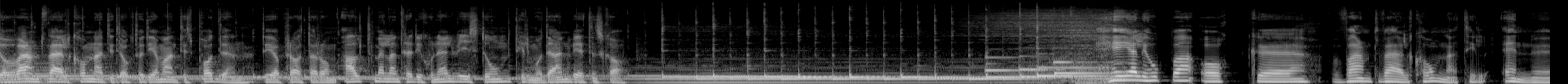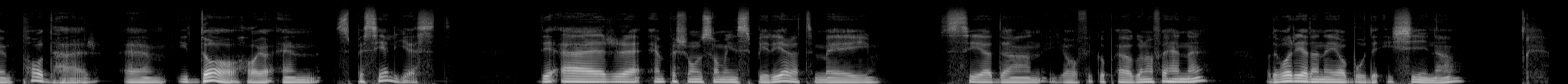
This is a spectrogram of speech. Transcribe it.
Hej och varmt välkomna till Dr. Diamantis-podden där jag pratar om allt mellan traditionell visdom till modern vetenskap. Hej allihopa och eh, varmt välkomna till ännu en podd här. Eh, idag har jag en speciell gäst. Det är eh, en person som inspirerat mig sedan jag fick upp ögonen för henne. Och det var redan när jag bodde i Kina.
